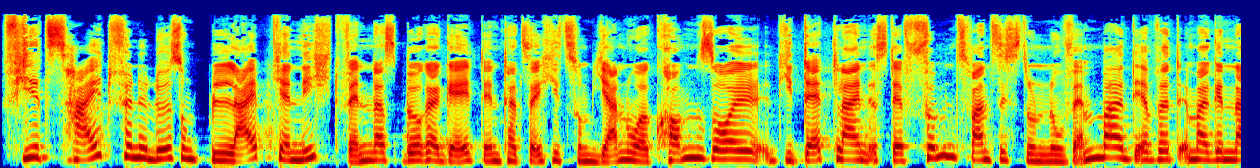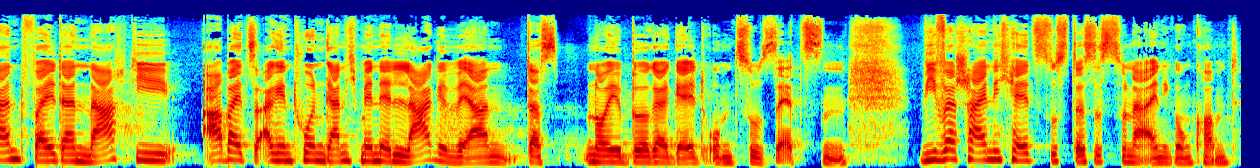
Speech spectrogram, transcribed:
Viel Zeit für eine Lösung bleibt ja nicht, wenn das Bürgergeld denn tatsächlich zum Januar kommen soll. Die Deadline ist der 25. November. Der wird immer genannt, weil danach die Arbeitsagenturen gar nicht mehr in der Lage wären, das neue Bürgergeld umzusetzen. Wie wahrscheinlich hältst du es, dass es zu einer Einigung kommt?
